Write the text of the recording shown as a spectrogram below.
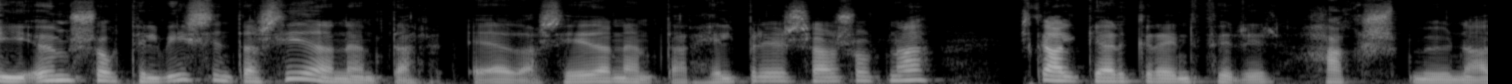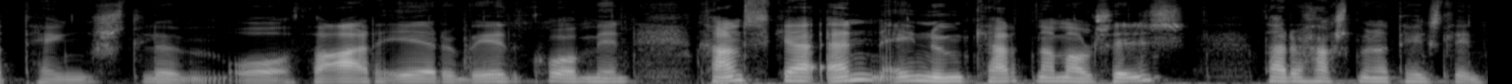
í umsók til vísinda síðanemdar eða síðanemdar heilbreyðisansókna skal gerð grein fyrir hagsmuna tengslum og þar eru við komin kannski enn einum kjarnamálsins, það eru hagsmuna tengslinn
